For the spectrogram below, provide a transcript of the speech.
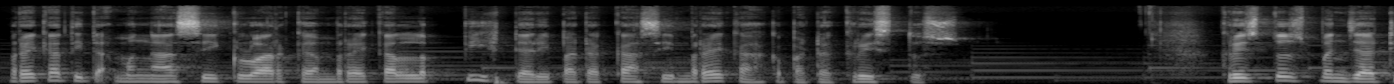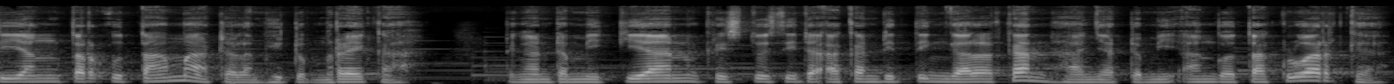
mereka tidak mengasihi keluarga mereka lebih daripada kasih mereka kepada Kristus. Kristus menjadi yang terutama dalam hidup mereka. Dengan demikian, Kristus tidak akan ditinggalkan hanya demi anggota keluarga,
